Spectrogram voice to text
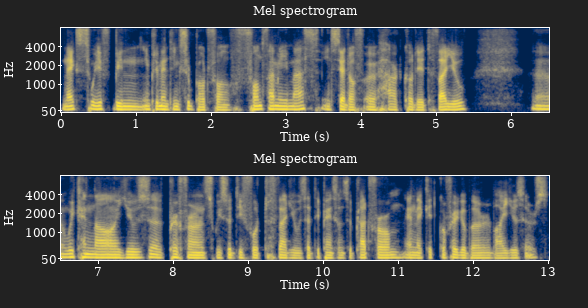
Next, we've been implementing support for font family math instead of a hard-coded value. Uh, we can now use a preference with a default value that depends on the platform and make it configurable by users.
